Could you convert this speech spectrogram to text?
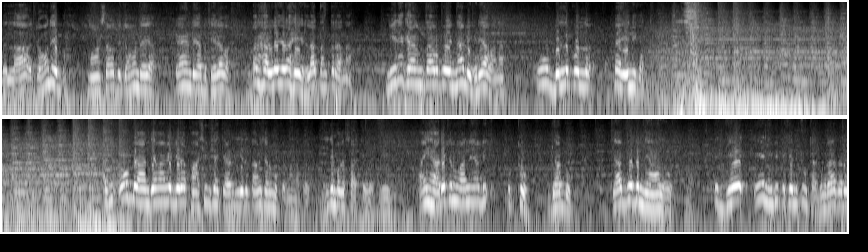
ਬਦਲਾਅ ਚਾਹੁੰਦੇ ਮਾਨ ਸਾਹਿਬ ਤੇ ਚਾਹੁੰਦੇ ਆ ਕਹਿਣ ਡਿਆ ਬਥੇਰਾ ਵਾ। ਪਰ ਹਾਲੇ ਜਿਹੜਾ ਹੇਠਲਾ ਤੰਤਰ ਆ ਨਾ ਮੇਰੇ ਖਿਆਲ ਮੁਤਾਬਕ ਉਹ ਇੰਨਾ ਵਿਗੜਿਆ ਵਾ ਨਾ, ਉਹ ਬਿਲਕੁਲ ਭੈ ਹੀ ਨਹੀਂ ਕਰਦਾ। ਅਸੀਂ ਉਹ ਬਿਆਨ ਦੇਵਾਂਗੇ ਜਿਹੜਾ ਫਾਂਸੀ ਵਿਸ਼ਾ ਚੜ੍ਹ ਜੀਏ ਤਾਂ ਵੀ ਸਾਨੂੰ ਮੁਕਰਨਾ ਨਾ ਪਵੇ। ਜਿਹਦੇ ਮਗਰ ਸੱਚ ਹੋਵੇ। ਅਸੀਂ ਹਰ ਇੱਕ ਨੂੰ ਆਨੇ ਆ ਵੀ ਉੱਠੋ, ਜਾਗੋ। ਜਾਗੋ ਤੇ ਨਿਆਂ ਲਓ। ਤੇ ਜੇ ਇਹ ਨਹੀਂ ਵੀ ਕਿਸੇ ਨੂੰ ਝੂਠਾ ਗੁੰਮਰਾਹ ਕਰੋ,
